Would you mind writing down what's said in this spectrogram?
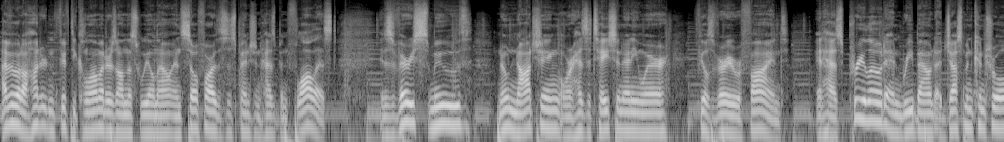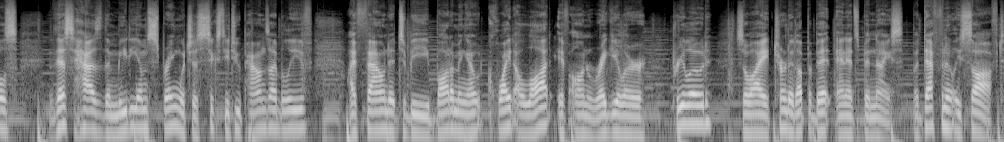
I have about 150 kilometers on this wheel now, and so far the suspension has been flawless. It is very smooth, no notching or hesitation anywhere, It feels very refined. It has preload and rebound adjustment controls. This has the medium spring, which is 62 pounds, I believe. I found it to be bottoming out quite a lot if on regular preload, so I turned it up a bit and it's been nice, but definitely soft.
